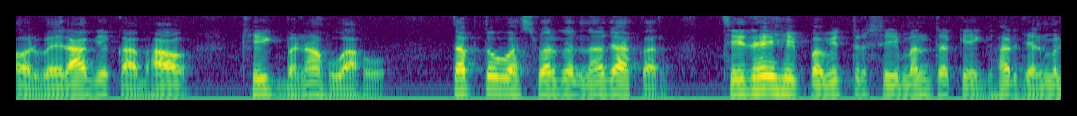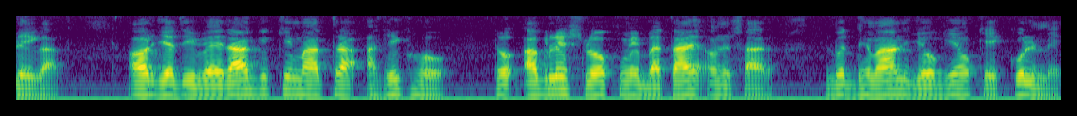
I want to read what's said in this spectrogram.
और वैराग्य का भाव ठीक बना हुआ हो, तब तो वह स्वर्ग न जाकर सीधे ही पवित्र श्रीमंत्र के घर जन्म लेगा। और यदि वैराग्य की मात्रा अधिक हो तो अगले श्लोक में बताए अनुसार बुद्धिमान योगियों के कुल में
